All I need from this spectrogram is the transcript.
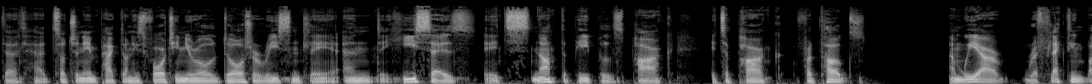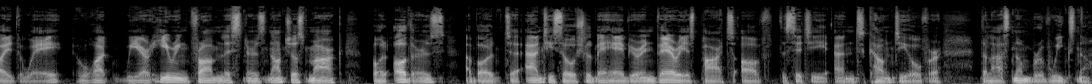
that had such an impact on his 14 year old daughter recently. And he says it's not the People's Park, it's a park for thugs. And we are reflecting, by the way, what we are hearing from listeners, not just Mark, but others, about uh, antisocial behaviour in various parts of the city and county over the last number of weeks now.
